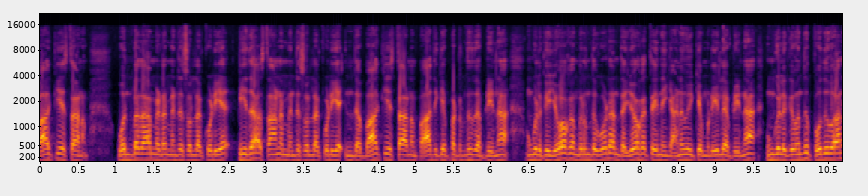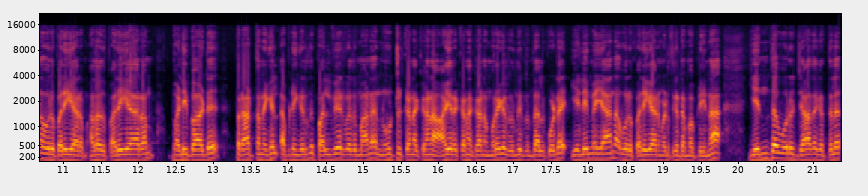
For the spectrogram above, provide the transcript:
பாக்கியஸ்தானம் ஒன்பதாம் இடம் என்று சொல்லக்கூடிய பிதா ஸ்தானம் என்று சொல்லக்கூடிய இந்த பாக்கியஸ்தானம் பாதிக்கப்பட்டிருந்தது அப்படின்னா உங்களுக்கு யோகம் இருந்து கூட அந்த யோகத்தை நீங்கள் அனுபவிக்க முடியல அப்படின்னா உங்களுக்கு வந்து பொதுவான ஒரு பரிகாரம் அதாவது பரிகாரம் வழிபாடு பிரார்த்தனைகள் அப்படிங்கிறது பல்வேறு விதமான நூற்றுக்கணக்கான ஆயிரக்கணக்கான முறைகள் இருந்துட்டு இருந்தால் கூட எளிமையான ஒரு பரிகாரம் எடுத்துக்கிட்டோம் அப்படின்னா எந்த ஒரு ஜாதகத்தில்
